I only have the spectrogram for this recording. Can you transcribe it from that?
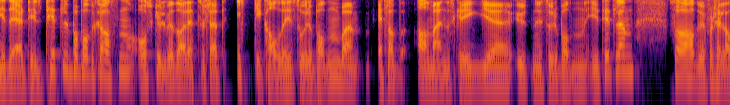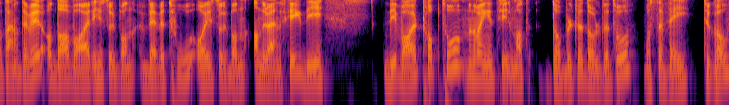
ideer til tittel på podkasten, og skulle vi da rett og slett ikke kalle historiepodden bare et eller annet annen verdenskrig eh, uten historiepodden i tittelen, så hadde vi forskjellige alternativer, og da var historiepodden VV2 og historiepodden andre verdenskrig de, de var topp to, men det var ingen tvil om at WW2 was the way to go.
